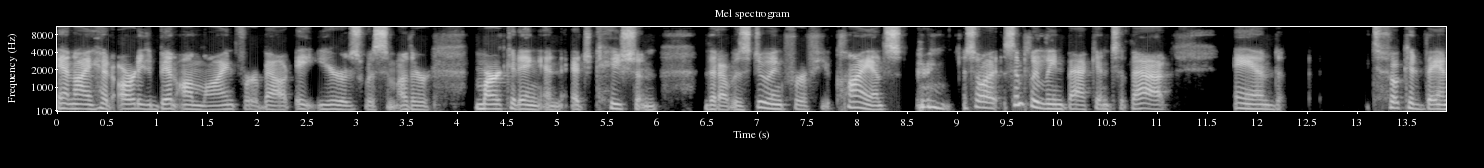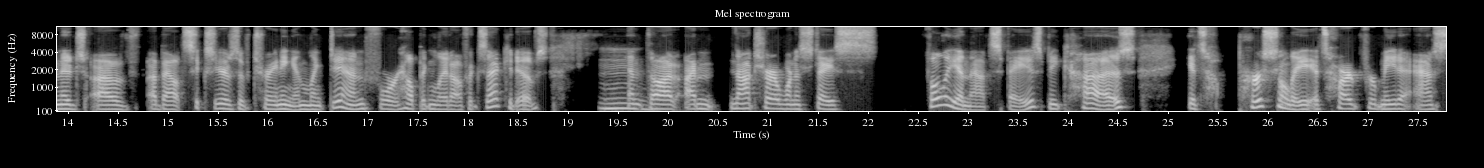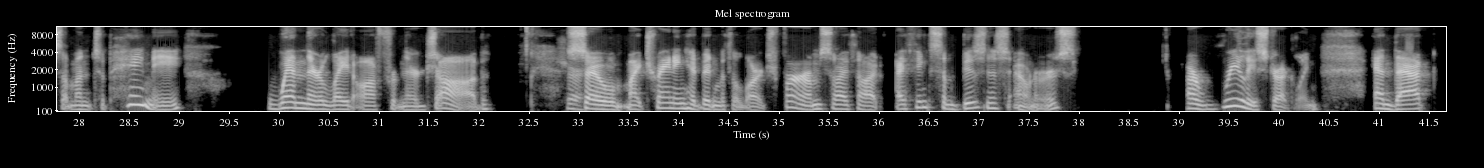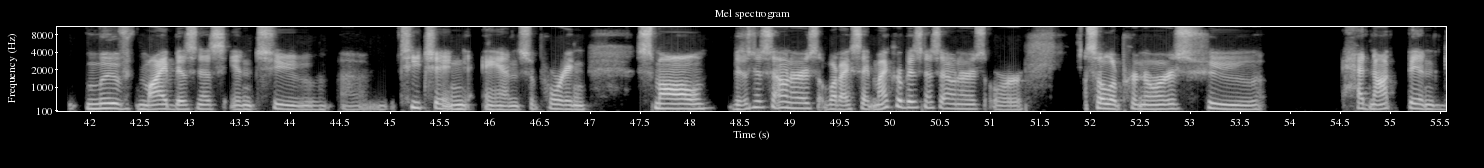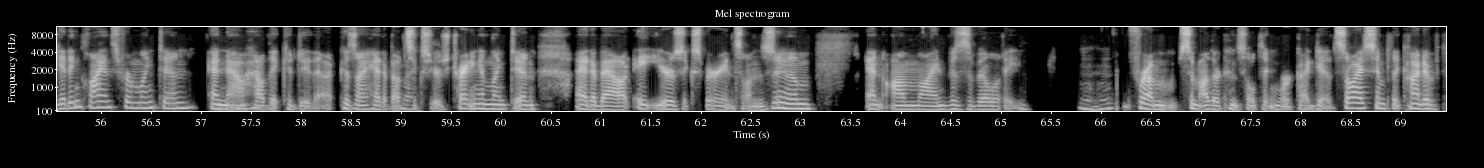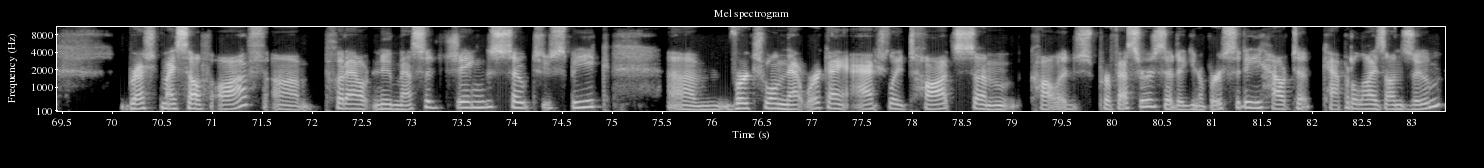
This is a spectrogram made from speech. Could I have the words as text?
and I had already been online for about eight years with some other marketing and education that I was doing for a few clients. so I simply leaned back into that and took advantage of about six years of training in LinkedIn for helping laid off executives mm. and thought, I'm not sure I want to stay fully in that space because it's personally, it's hard for me to ask someone to pay me when they're laid off from their job. Sure. So my training had been with a large firm. So I thought, I think some business owners are really struggling. And that moved my business into um, teaching and supporting small business owners, what I say micro business owners or solopreneurs who had not been getting clients from LinkedIn and now mm-hmm. how they could do that. Because I had about right. six years training in LinkedIn, I had about eight years experience on Zoom and online visibility mm-hmm. from some other consulting work I did. So I simply kind of brushed myself off, um, put out new messaging, so to speak, um, virtual network. I actually taught some college professors at a university how to capitalize on Zoom.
